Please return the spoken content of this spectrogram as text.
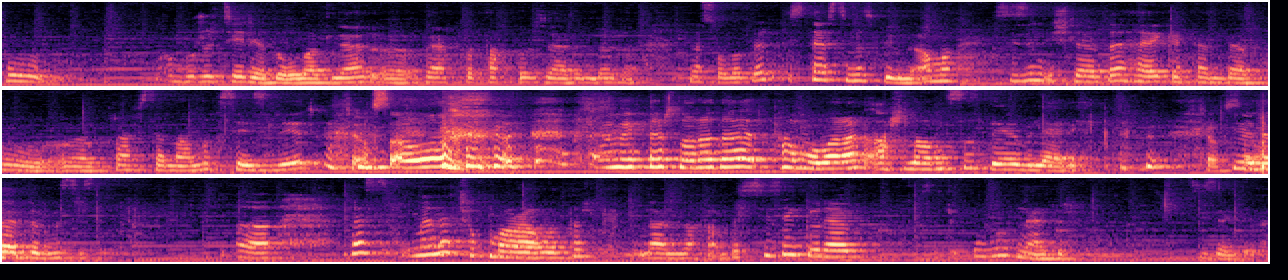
bu bujuteriyada ola bilər e, və yaxud da taxta üzərində də nəsə ola bilər. İstərsiniz bilinir, amma sizin işlərdə həqiqətən də bu e, professionallıq sezilir. Çox sağ olun. Əməkdaşlara da tam olaraq aşılamısınız deyə bilərik. Çox sağ olun. Bəs mənə çox maraqlıdır Nərminə xanım. Bəs sizə görə uğur nədir? Sizə görə?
